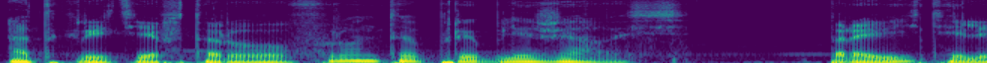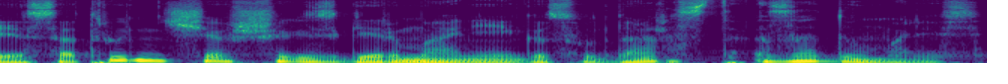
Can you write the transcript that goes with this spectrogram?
Открытие Второго фронта приближалось. Правители, сотрудничавших с Германией государств, задумались,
